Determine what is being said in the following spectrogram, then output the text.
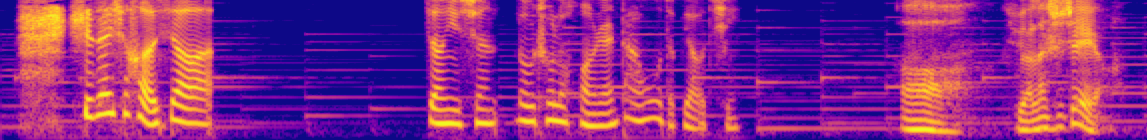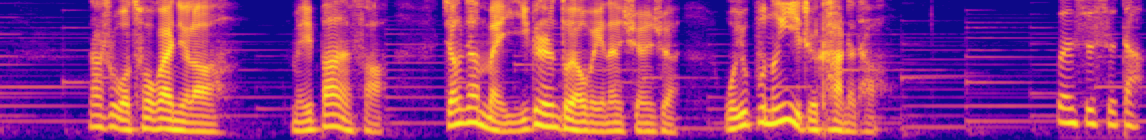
实在是好笑啊！江玉轩露出了恍然大悟的表情。哦，原来是这样。那是我错怪你了，没办法，江家每一个人都要为难轩轩，我又不能一直看着他。温思思道：“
